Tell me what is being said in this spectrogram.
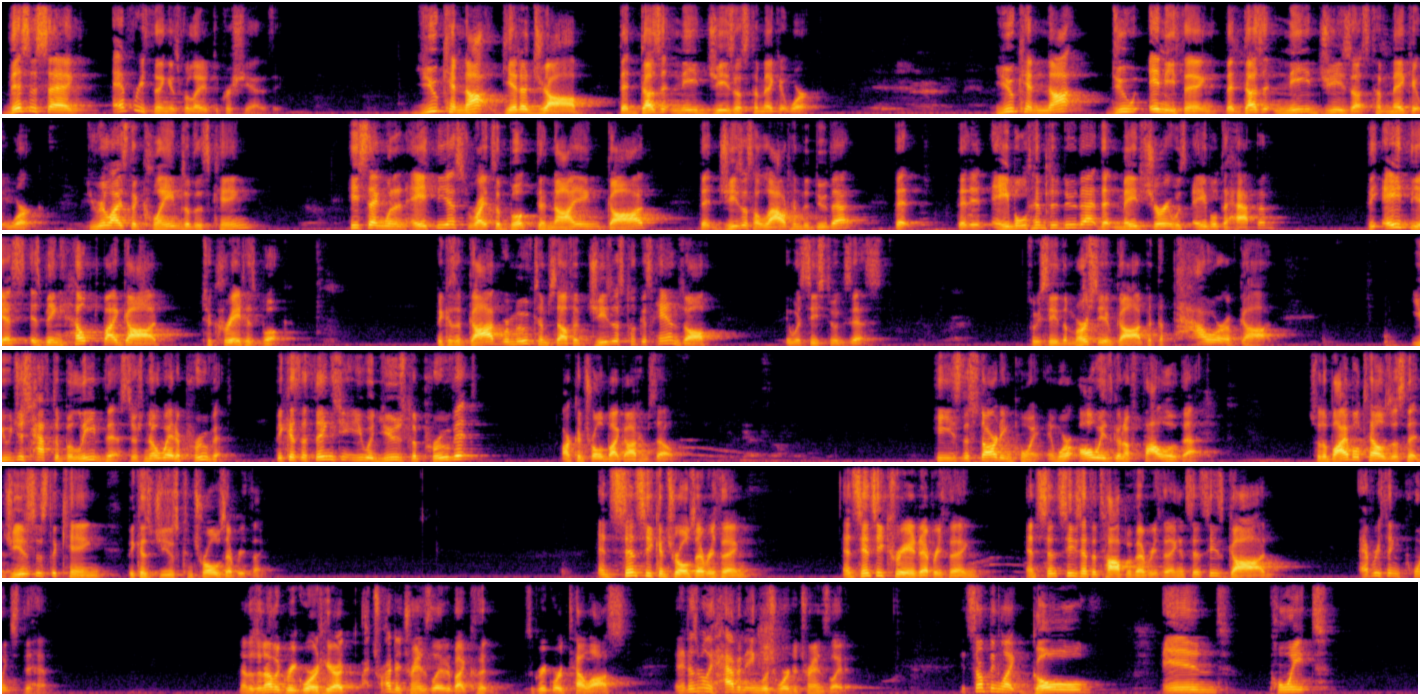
This is saying everything is related to Christianity. You cannot get a job that doesn't need Jesus to make it work. You cannot do anything that doesn't need Jesus to make it work. Do you realize the claims of this king? He's saying when an atheist writes a book denying God, that Jesus allowed him to do that, that, that enabled him to do that, that made sure it was able to happen. The atheist is being helped by God to create his book. Because if God removed himself, if Jesus took his hands off, it would cease to exist. So we see the mercy of God, but the power of God. You just have to believe this. There's no way to prove it. Because the things that you would use to prove it are controlled by God Himself. He's the starting point, and we're always going to follow that. So the Bible tells us that Jesus is the king because Jesus controls everything. And since he controls everything, and since he created everything, and since he's at the top of everything, and since he's God, everything points to him. Now, there's another Greek word here. I, I, tried to translate it, but I couldn't. It's a Greek word telos, and it doesn't really have an English word to translate it. It's something like goal, end, point.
